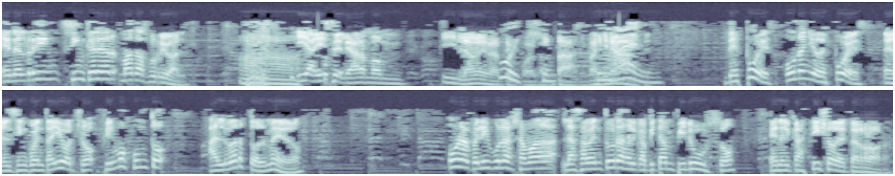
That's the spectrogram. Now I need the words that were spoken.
en el ring, sin querer, mata a su rival. Ah. Y ahí se le arma un... Y la Uy, te puedo qué, contar, qué mal. Después, un año después, en el 58, filmó junto a Alberto Olmedo una película llamada Las aventuras del Capitán Piluso en el Castillo de Terror.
